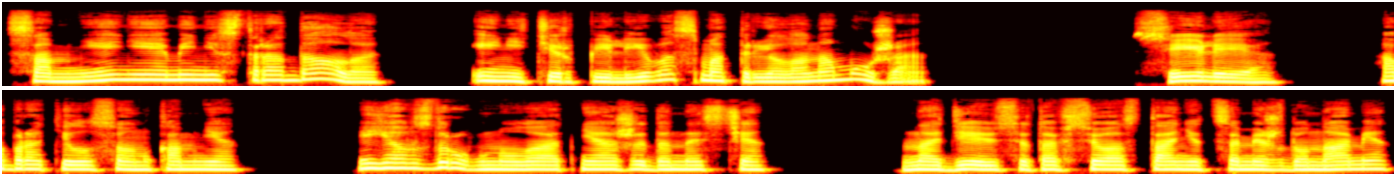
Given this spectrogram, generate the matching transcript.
сомнениями не страдала и нетерпеливо смотрела на мужа. «Силия!» — обратился он ко мне, и я вздрогнула от неожиданности. «Надеюсь, это все останется между нами?»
